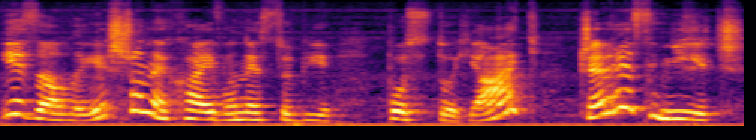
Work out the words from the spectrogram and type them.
і залишу, нехай вони собі постоять через ніч.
